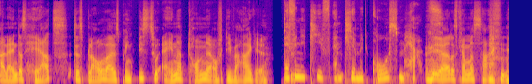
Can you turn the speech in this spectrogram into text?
Allein das Herz des Blauwals bringt bis zu einer Tonne auf die Waage definitiv ein Tier mit großem Herz. Ja, das kann man sagen.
